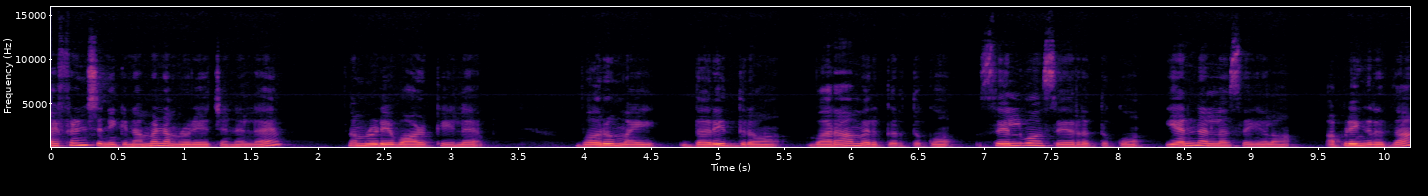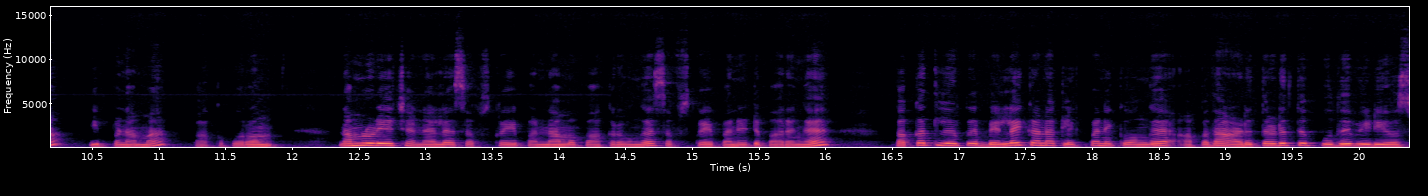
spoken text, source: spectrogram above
ஐ ஃப்ரெண்ட்ஸ் இன்றைக்கி நம்ம நம்மளுடைய சேனலில் நம்மளுடைய வாழ்க்கையில் வறுமை தரித்திரம் வராமல் இருக்கிறதுக்கும் செல்வம் சேர்கிறதுக்கும் என்னெல்லாம் செய்யலாம் அப்படிங்கிறது தான் இப்போ நம்ம பார்க்க போகிறோம் நம்மளுடைய சேனலை சப்ஸ்கிரைப் பண்ணாமல் பார்க்குறவங்க சப்ஸ்கிரைப் பண்ணிவிட்டு பாருங்கள் பக்கத்தில் இருக்கிற பெல்லைக்கானை கிளிக் பண்ணிக்கோங்க. அப்போ தான் அடுத்தடுத்து புது வீடியோஸ்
